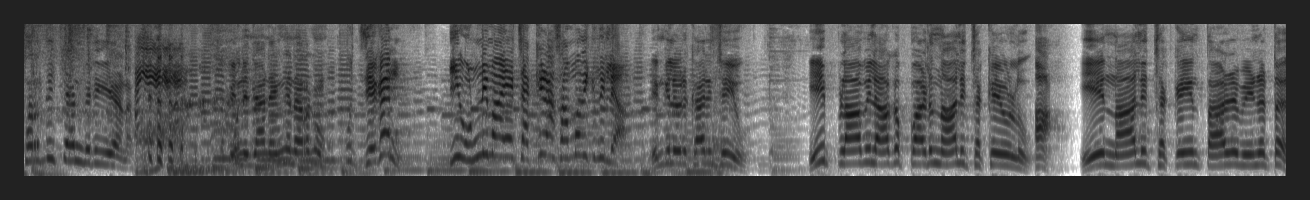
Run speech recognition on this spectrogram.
ഛർദിക്കാൻ വരികയാണ്. പിന്നെ ഞാൻ എങ്ങനെ ഇറങ്ങും? ജഗൻ ഈ ഉണ്ണിമായ ചക്കിടാൻ സമ്മതിക്കുന്നില്ല. എങ്കിലും ഒരു കാര്യം ചെയ്യൂ. ഈ പ്ലാവിൽ ആകപ്പാട് നാല് ചക്കയുള്ളൂ ആ. ഈ നാല് ചക്കയും താഴെ വീണിട്ട്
